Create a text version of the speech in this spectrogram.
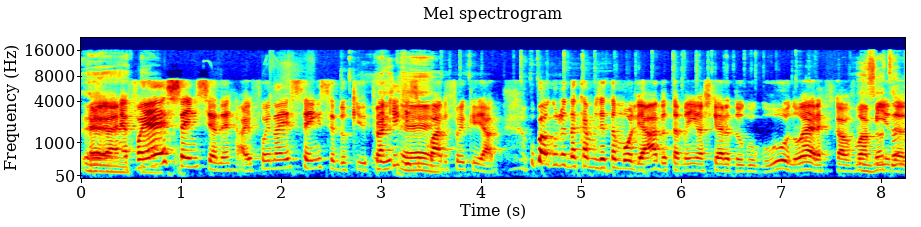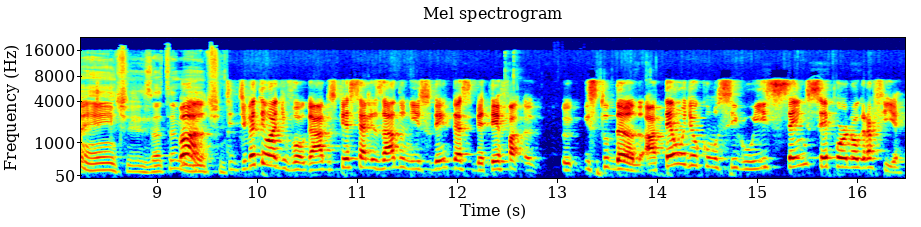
É, é, foi a essência, né? Aí foi na essência do que. Pra que, que esse é. quadro foi criado? O bagulho da camiseta molhada também, acho que era do Gugu, não era? Que ficava uma exatamente, mina. Exatamente, exatamente. Mano, devia ter um advogado especializado nisso dentro do SBT, estudando até onde eu consigo ir sem ser pornografia.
